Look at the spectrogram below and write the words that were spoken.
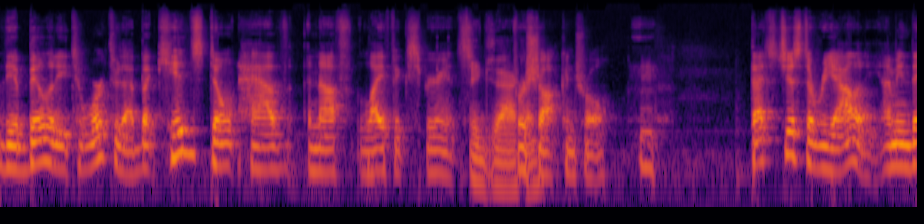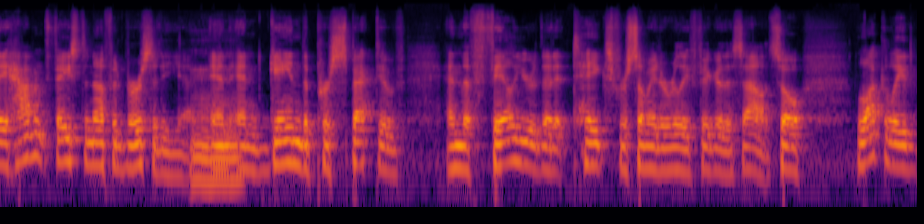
the ability to work through that. But kids don't have enough life experience Exactly. for shot control. Hmm. That's just a reality. I mean, they haven't faced enough adversity yet mm-hmm. and, and gained the perspective and the failure that it takes for somebody to really figure this out. So, luckily,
